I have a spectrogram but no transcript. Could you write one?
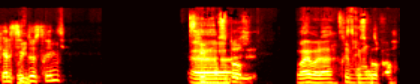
Quel site Oui. de stream? Euh, Sport. Ouais, voilà. Stream Stream Mon Mon Sport. Sport.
